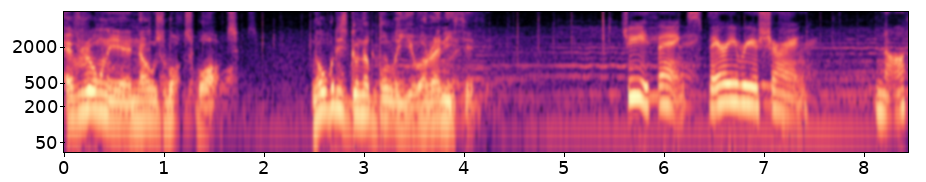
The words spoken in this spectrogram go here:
everyone here knows what's what. Nobody's gonna bully you or anything. Gee, thanks. Very reassuring. Not.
